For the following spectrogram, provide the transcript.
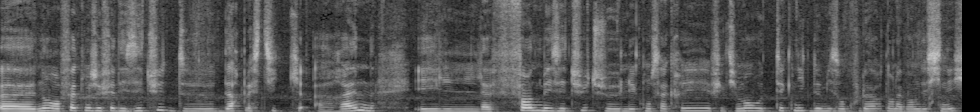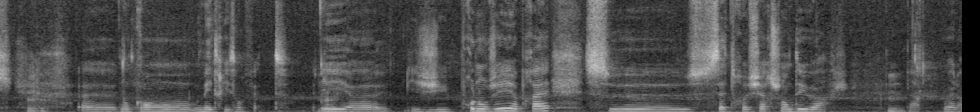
euh, non, en fait, moi j'ai fait des études d'art plastique à Rennes et la fin de mes études, je l'ai consacrée effectivement aux techniques de mise en couleur dans la bande dessinée, mhm. donc en maîtrise en fait. Et, j'ai prolongé après cette recherche en DEA. Mhm. Bah, voilà.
